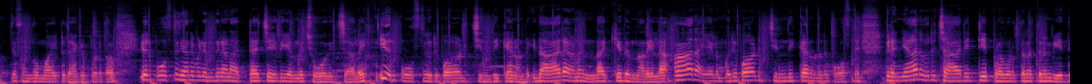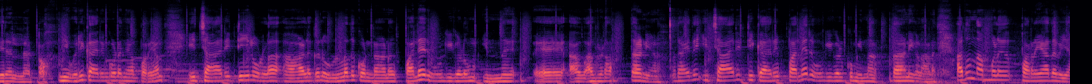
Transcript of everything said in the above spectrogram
സത്യസന്ധമായിട്ട് രേഖപ്പെടുത്താം. ഈ ഒരു പോസ്റ്റ് ഞാനിവിടെ എന്തിനാണ് അറ്റാച്ച് ചെയ്ത് എന്ന് ചോദിച്ചാൽ ഈ ഒരു പോസ്റ്റിൽ ഒരുപാട് ചിന്തിക്കാനുണ്ട്. ഇതാരാണ് ഉണ്ടാക്കിയതെന്നറിയില്ല ആരായാലും ഒരുപാട് ചിന്തിക്കാനുള്ളൊരു പോസ്റ്റ് പിന്നെ ഞാൻ ഒരു ചാരിറ്റി പ്രവർത്തനത്തിനും എതിരല്ല കേട്ടോ ഈ ഒരു കാര്യം കൂടെ ഞാൻ പറയാം. ഈ ചാരിറ്റിയിലുള്ള ആളുകൾ ഉള്ളത് കൊണ്ടാണ് പല രോഗികളും ഇന്ന് അവരുടെ അത്താണിയാണ്. അതായത് ഈ ചാരിറ്റിക്കാർ പല രോഗികൾക്കും ഇന്ന് അത്താണികളാണ്. അതും നമ്മൾ പറയാതെ വയ്യ.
